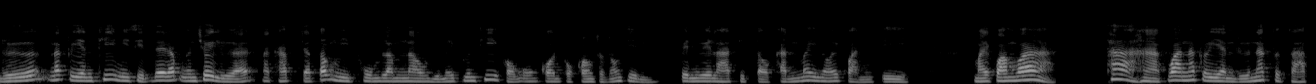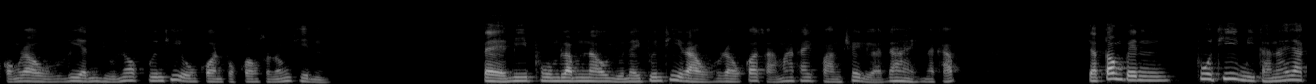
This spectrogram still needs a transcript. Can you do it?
หรือนักเรียนที่มีสิทธิ์ได้รับเงินช่วยเหลือนะครับ จะต้องมีภูมิลำเนาอยู่ในพื้นที่ขององค์กรปกครองส่วนท้องถิ่น เป็นเวลาติดต่อกันไม่น้อยกว่า 1 ปี หมายความว่าถ้าหากว่านักเรียนหรือนักศึกษาของเราเรียนอยู่นอกพื้นที่องค์กรปกครองส่วนท้องถิ่น แต่มีภูมิลำเนาอยู่ในพื้นที่เราเราก็สามารถให้ความช่วยเหลือได้นะครับ จะต้องเป็นผู้ที่มีฐานะยาก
